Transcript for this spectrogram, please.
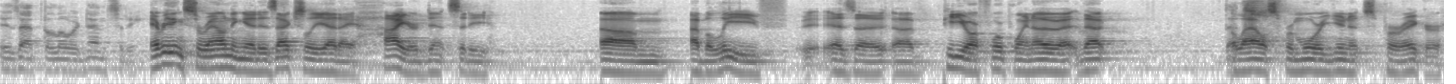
is at the lower density? Everything surrounding it is actually at a higher density, um, I believe, as a, a PDR 4.0, uh, that allows for more units per acre.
